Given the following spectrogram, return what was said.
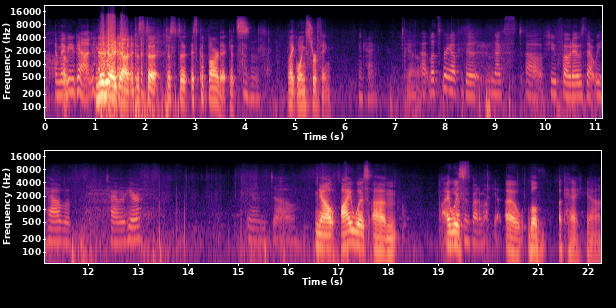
and maybe you can. maybe I can. Just to just to it's cathartic. It's like going surfing. Okay. Yeah. Uh, let's bring up the next uh, few photos that we have of Tyler here. And uh, Now I was um, I was hasn't brought him up yet. oh well okay yeah.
